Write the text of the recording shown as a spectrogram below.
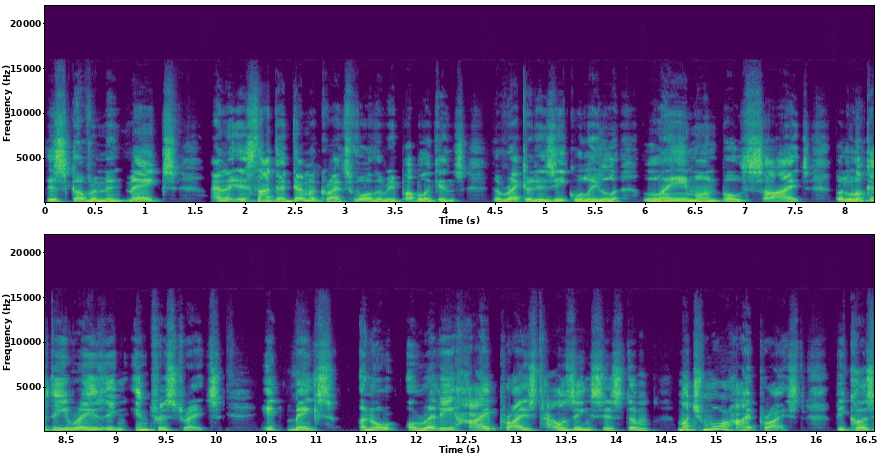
this government makes. And it's not the Democrats for the Republicans. The record is equally l- lame on both sides. But look at the raising interest rates. It makes an already high priced housing system much more high priced because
